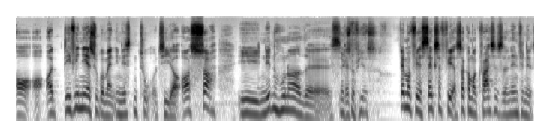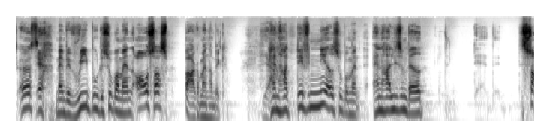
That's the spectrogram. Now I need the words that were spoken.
og, og, og definerer Superman i næsten to årtier. Og så i 1986 86. 86 så kommer Crisis on Infinite Earth. Ja. Man vil reboote Superman, og så sparker man ham væk. Ja. Han har defineret Superman. Han har ligesom været så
